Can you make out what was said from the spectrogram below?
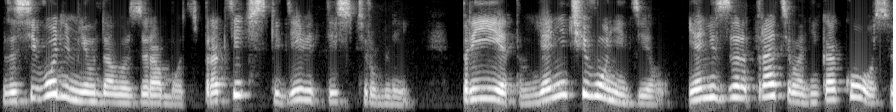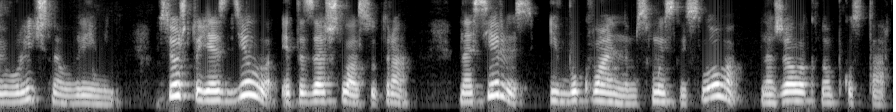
за сегодня мне удалось заработать практически 9000 рублей. При этом я ничего не делала, я не затратила никакого своего личного времени. Все, что я сделала, это зашла с утра на сервис и в буквальном смысле слова нажала кнопку «Старт»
